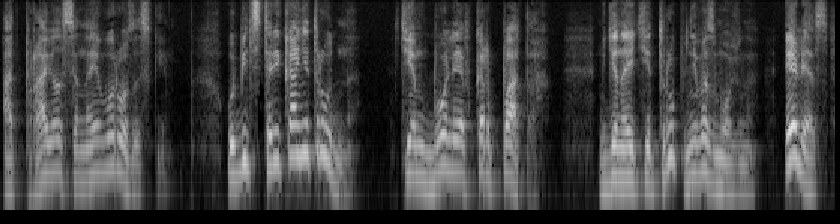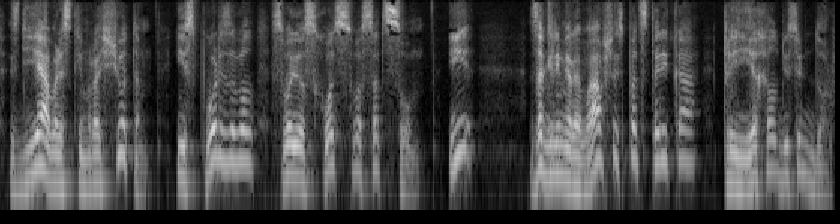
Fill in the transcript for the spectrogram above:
отправился на его розыски. Убить старика нетрудно, тем более в Карпатах, где найти труп невозможно. Элиас с дьявольским расчетом использовал свое сходство с отцом и загримировавшись под старика, приехал в Дюссельдорф.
